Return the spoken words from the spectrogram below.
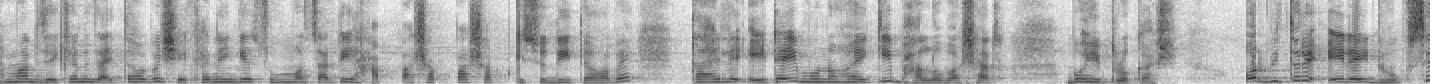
আমার যেখানে যাইতে হবে, সেখানে গিয়ে চুম্মা চাটি, হাপ্পা সাপ্পা সব কিছু দিতে হবে। তাহলে এটাই মনে হয় কি ভালোবাসার বহিঃপ্রকাশ। ওর ভিতরে এরাই ঢুকছে,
